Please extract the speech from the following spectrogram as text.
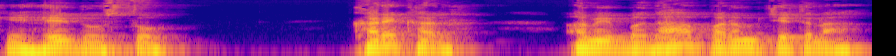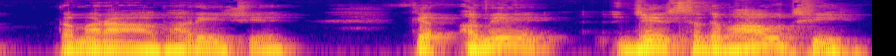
કે, હે દોસ્તો ખરેખર અમે બધા પરમ ચેતના તમારા આભારી છીએ કે અમે જે સદભાવથી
